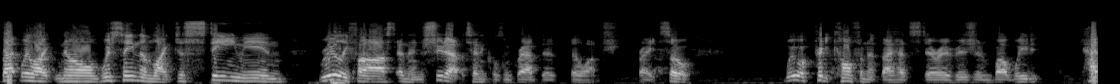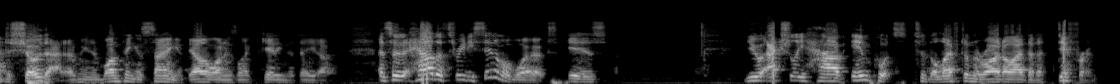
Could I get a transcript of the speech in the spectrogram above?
but we're like, no, we've seen them like just steam in really fast and then shoot out the tentacles and grab their, their lunch, right? So we were pretty confident they had stereo vision, but we had to show that. I mean, one thing is saying it, the other one is like getting the data. And so how the 3D cinema works is you actually have inputs to the left and the right eye that are different.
